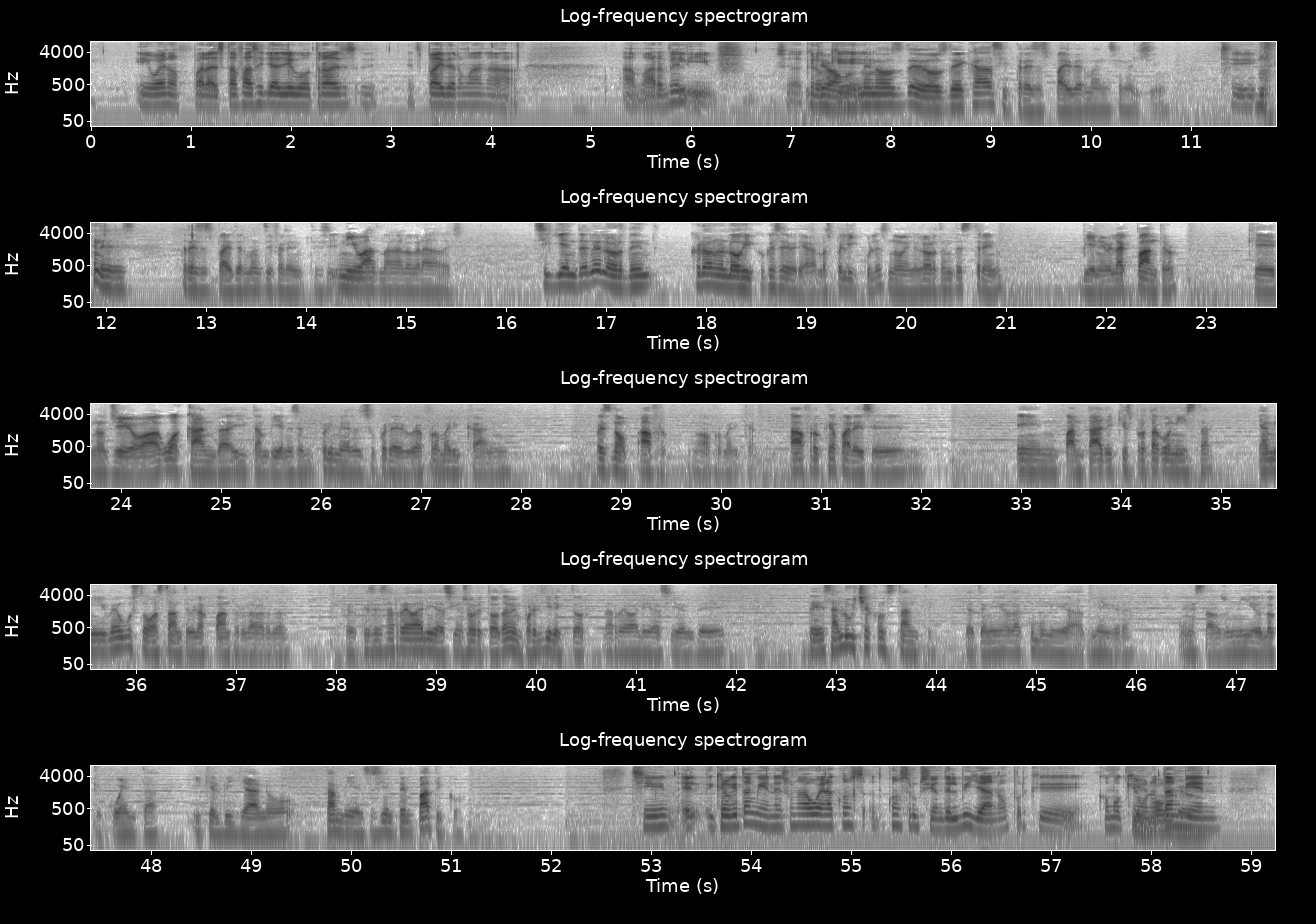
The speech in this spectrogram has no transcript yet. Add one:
y, bueno, para esta fase ya llegó otra vez eh, Spider-Man a, a, Marvel y, o sea, creo Llevamos que... menos de dos décadas y tres Spider-Mans en el cine. Sí. tres, tres Spider-Mans diferentes, y ni Batman ha logrado eso. Siguiendo en el orden cronológico que se debería ver las películas, no en el orden de estreno, viene Black Panther, que nos llevó a Wakanda y también es el primer superhéroe afroamericano. Pues no, afro, no afroamericano. Afro que aparece en, pantalla y que es protagonista. Y a mí me gustó bastante Black Panther, la verdad. Creo que es esa revalidación, sobre todo también por el director, la revalidación de, de esa lucha constante que ha tenido la comunidad negra en Estados Unidos, lo que cuenta y que el villano también se siente empático Sí, creo que también es una buena construcción del villano porque como que uno también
